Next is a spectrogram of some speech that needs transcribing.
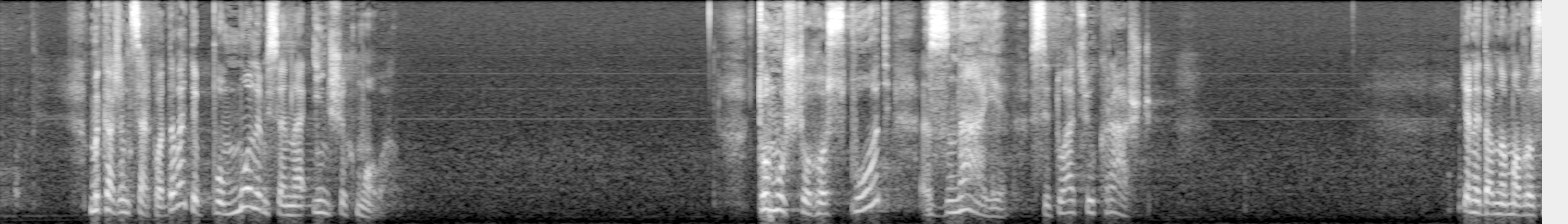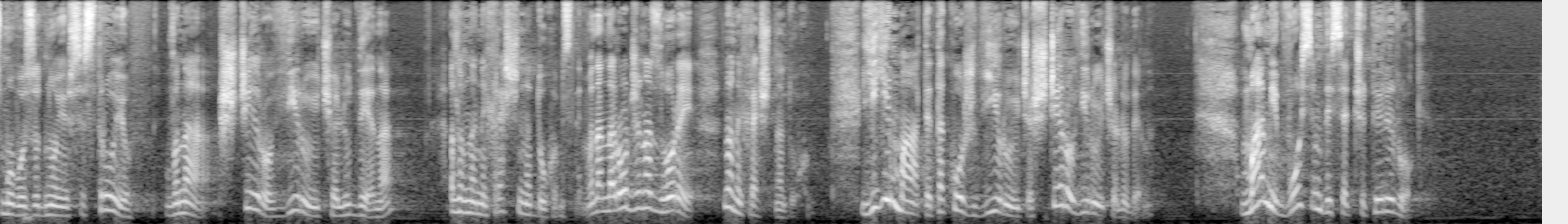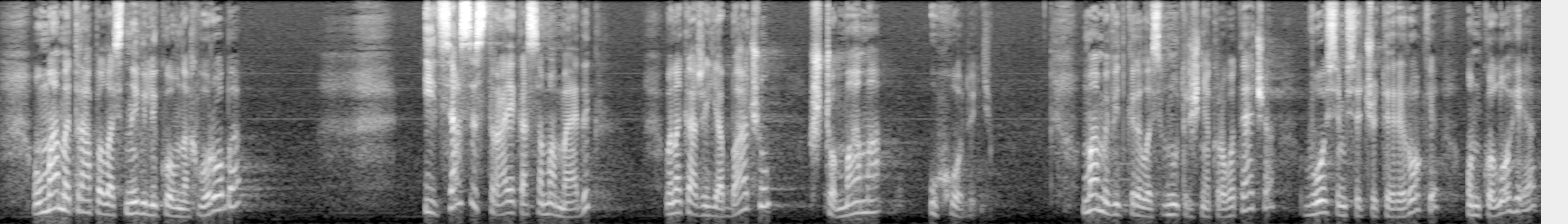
ми кажемо, церква, давайте помолимося на інших мовах. Тому що Господь знає ситуацію краще. Я недавно мав розмову з одною сестрою. Вона щиро віруюча людина, але вона не хрещена Духом Святим. Вона народжена згори, але не хрещена Духом. Її мати також віруюча, щиро віруюча людина. Мамі 84 роки. У мами трапилась невіліковна хвороба. І ця сестра, яка сама медик, вона каже: Я бачу, що мама уходить. У мами відкрилась внутрішня кровотеча, 84 роки, онкологія,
